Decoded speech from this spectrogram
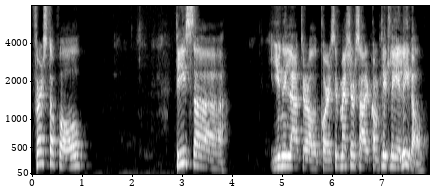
First of all, these uh, unilateral coercive measures are completely illegal.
